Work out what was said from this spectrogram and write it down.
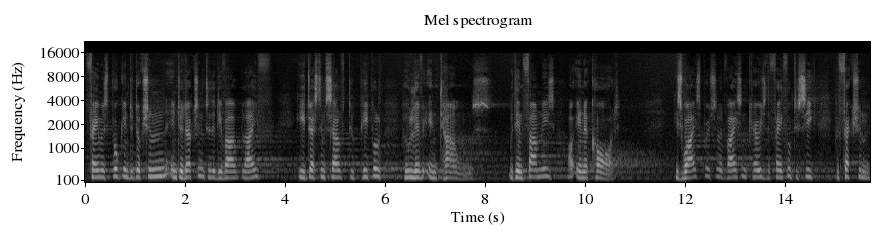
famous book, Introduction, Introduction to the Devout Life, he addressed himself to people who live in towns, within families, or in a court. His wise spiritual advice encouraged the faithful to seek perfection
